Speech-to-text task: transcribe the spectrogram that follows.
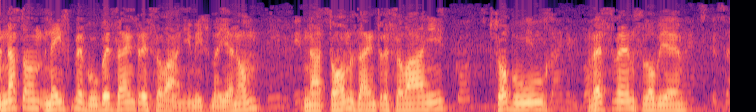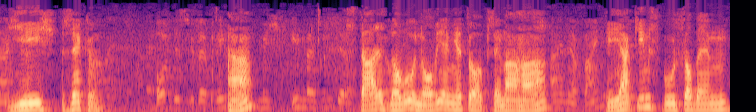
na tom nejsme vůbec zainteresováni. My jsme jenom na tom zainteresováni, co Bůh ve svém slově již řekl. A stále znovu nově mě to přemáhá, jakým způsobem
